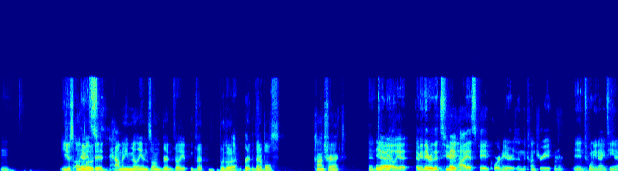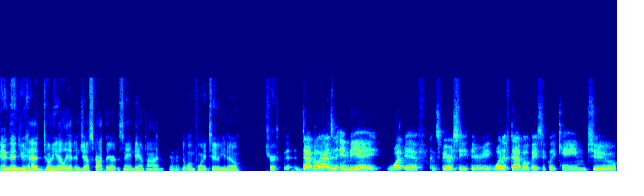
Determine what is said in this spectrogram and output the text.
Hmm. You just it's- unloaded how many millions on Brent Vil- Brent, Brent Venables contract? and Tony Yeah. Elliott. I mean, they were the two Hey. highest paid coordinators in the country Mhm. in 2019. I And think. then you had Tony Elliott and Jeff Scott there at the same damn time Mhm. at one point too. You know, sure. Dabo has an MBA. What if conspiracy theory? What if Dabo basically came to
